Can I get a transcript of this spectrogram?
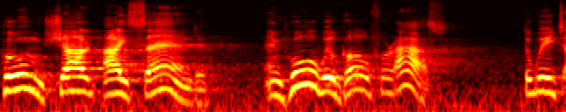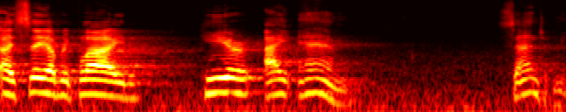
Whom shall I send? And who will go for us? To which Isaiah replied, Here I am. Send me.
